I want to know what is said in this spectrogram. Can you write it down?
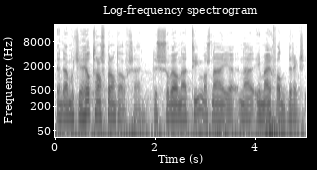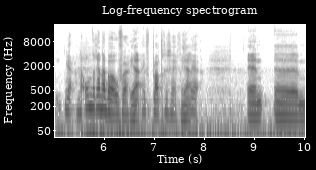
en daar moet je heel transparant over zijn. Dus zowel naar het team als naar, naar in mijn geval de directie. Ja, naar onder en naar boven. Ja. Even plat gezegd. Ja. ja. En ehm,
